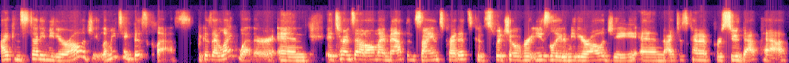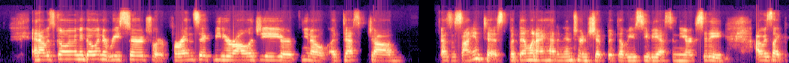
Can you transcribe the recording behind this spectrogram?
I can study meteorology. Let me take this class because I like weather. And it turns out all my math and science credits could switch over easily to meteorology. And I just kind of pursued that path. And I was going to go into research or forensic meteorology or, you know, a desk job as a scientist. But then when I had an internship at WCBS in New York City, I was like,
